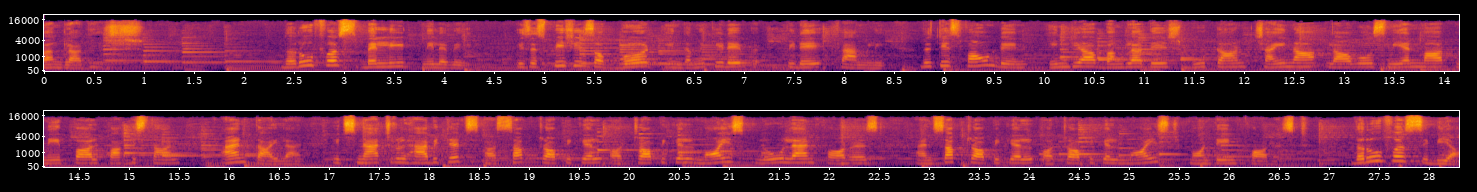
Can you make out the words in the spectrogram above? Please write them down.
Bangladesh. The rufous-bellied niltava is a species of bird in the Muscicapidae family. This is found in India, Bangladesh, Bhutan, China, Laos, Myanmar, Nepal, Pakistan and Thailand. Its natural habitats are subtropical or tropical moist lowland forest and subtropical or tropical moist montane forest. The rufous sibia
